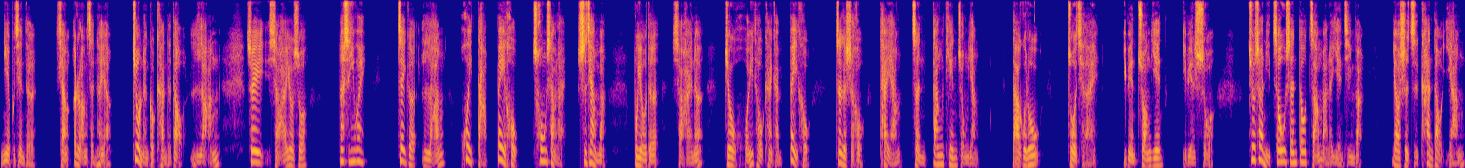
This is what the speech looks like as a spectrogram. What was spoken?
你也不见得像二郎神那样就能够看得到狼。所以小孩又说。”那是因为这个狼会打背后冲上来，是这样吗？不由得小孩呢就回头看看背后。这个时候太阳正当天中央，大咕噜坐起来，一边装烟一边说：“就算你周身都长满了眼睛吧，要是只看到羊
